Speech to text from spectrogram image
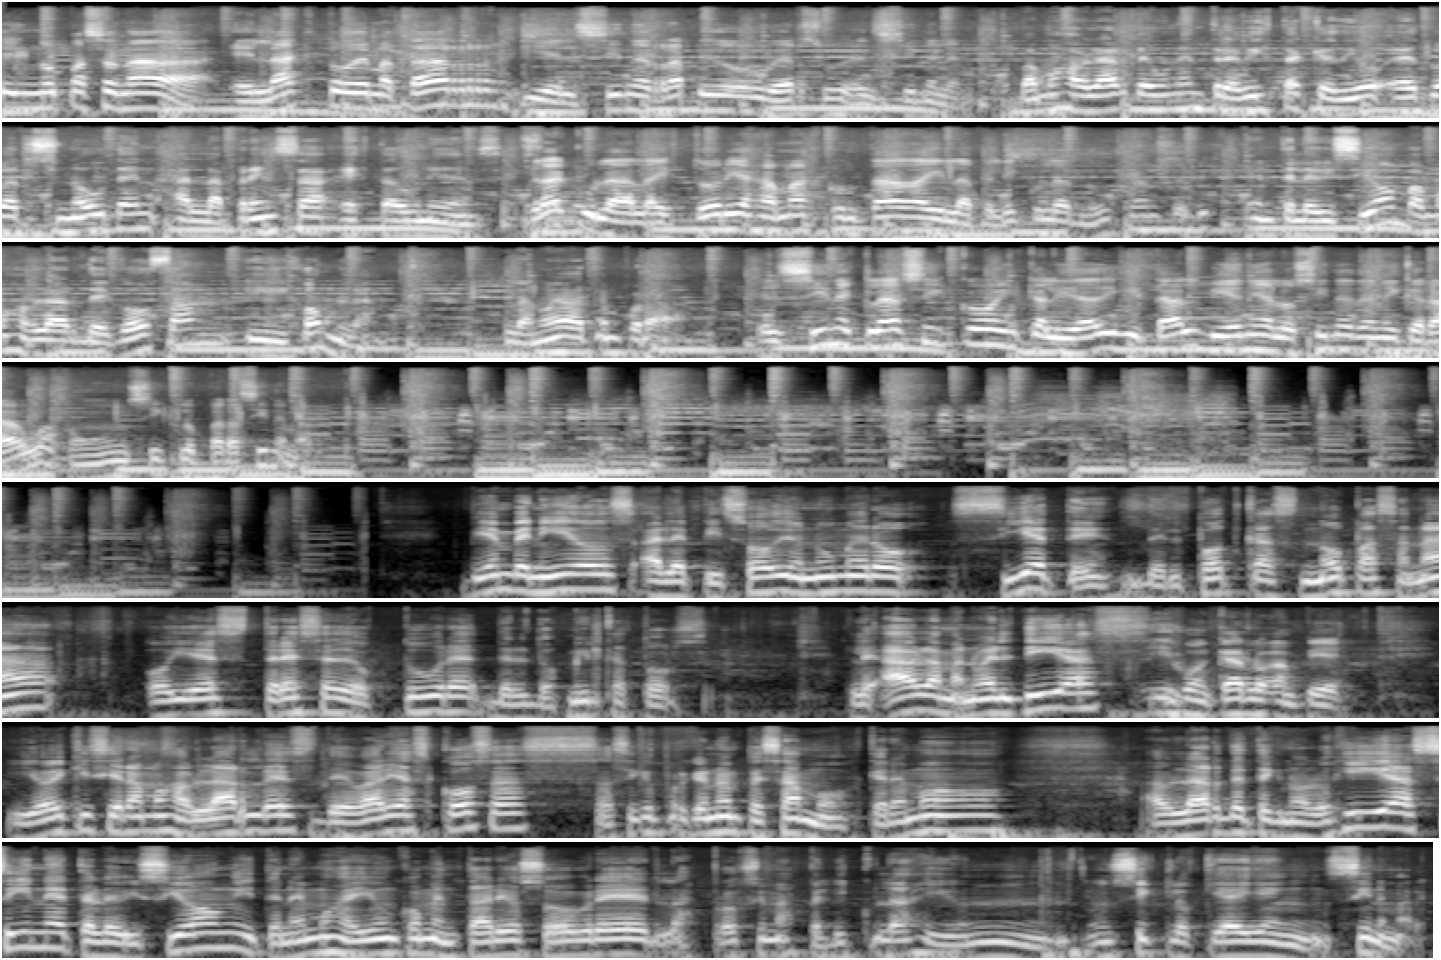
Hoy en No pasa nada, el acto de matar y el cine rápido versus el cine lento. Vamos a hablar de una entrevista que dio Edward Snowden a la prensa estadounidense. Drácula, la historia jamás contada y la película nunca antes vista. En televisión vamos a hablar de Gotham y Homeland, la nueva temporada. El cine clásico en calidad digital viene a los cines de Nicaragua con un ciclo para Cinemark. Bienvenidos al episodio número 7 del podcast No pasa nada. Hoy es 13 de octubre del 2014. Le habla Manuel Díaz Y Juan Carlos Ampie. y hoy quisiéramos hablarles de varias cosas, así que ¿por qué no empezamos? Queremos hablar de tecnología, cine, televisión y tenemos ahí un comentario sobre las próximas películas y un, un ciclo que hay en Cinemark.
